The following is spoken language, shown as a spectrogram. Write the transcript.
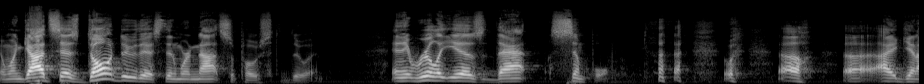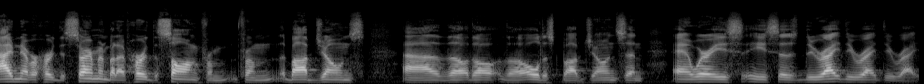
And when God says, don't do this, then we're not supposed to do it. And it really is that simple. uh, uh, I, again, I've never heard the sermon, but I've heard the song from, from Bob Jones uh, the, the, the, oldest Bob Jones, and, and where he's, he says, Do right, do right, do right.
